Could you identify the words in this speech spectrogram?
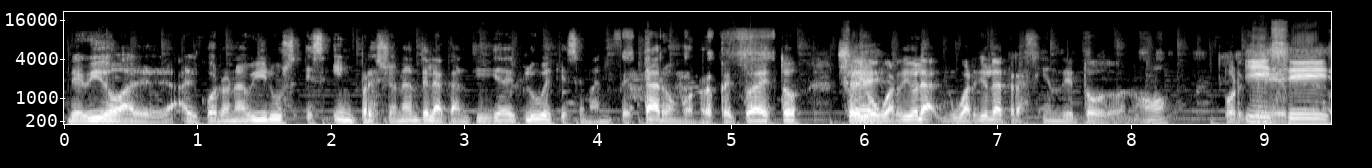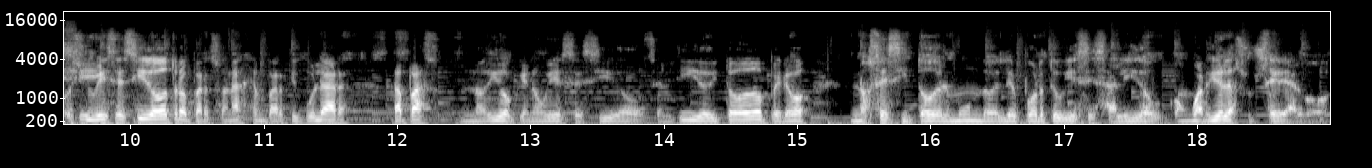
debido al, al coronavirus. Es impresionante la cantidad de clubes que se manifestaron con respecto a esto. Yo Sí. digo, Guardiola, Guardiola trasciende todo, ¿no? Porque sí, si hubiese sido otro personaje en particular, capaz, no digo que no hubiese sido sentido y todo, pero no sé si todo el mundo del deporte hubiese salido. Con Guardiola sucede algo.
